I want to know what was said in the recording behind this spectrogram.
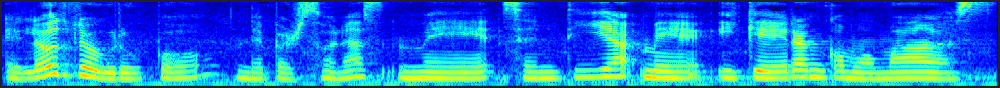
el otro grupo de personas, me sentía, me, y que eran como más...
